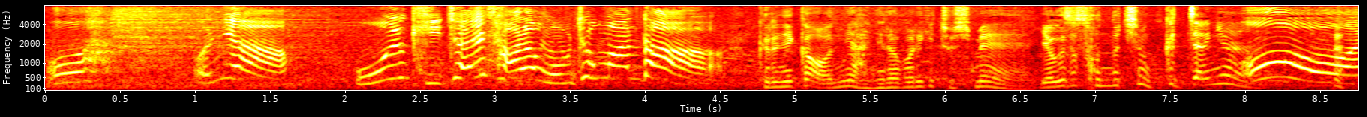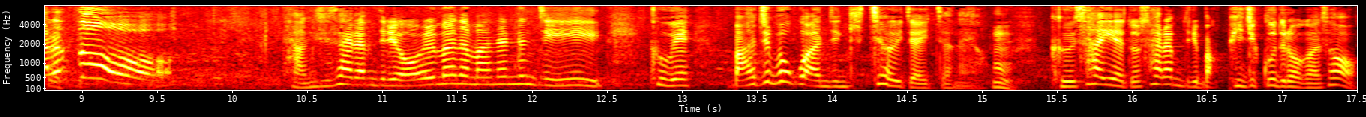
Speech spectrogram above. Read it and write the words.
어, 언니야, 오늘 기차에 사람 엄청 많다. 그러니까 언니 안 잃어버리게 조심해. 여기서 손 놓치면 끝장이야. 어, 알았어. 당시 사람들이 얼마나 많았는지 그 왜 마주보고 앉은 기차 의자 있잖아요. 응. 그 사이에도 사람들이 막 비집고 들어가서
